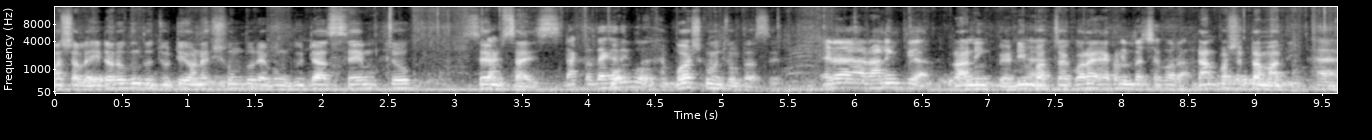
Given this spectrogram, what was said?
মাসালা এটারও কিন্তু জুটি অনেক সুন্দর এবং দুইটা সেম চোখ সেম সাইজ ডাক্তার দেখা দিব? বয়স কেমন চলতেছে? এটা রানিং পেয়ার রানিং পেয়ার ডিম বাচ্চা করা এখন ডিম বাচ্চা করা। ডান পাশেরটা মাদি। হ্যাঁ।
